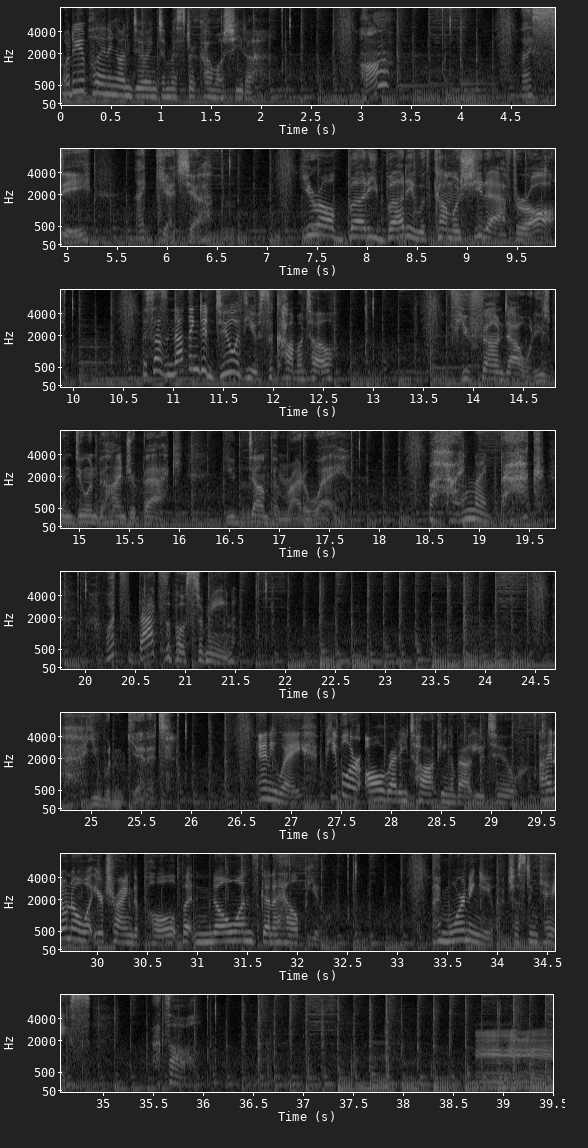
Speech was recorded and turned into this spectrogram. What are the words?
What are you planning on doing to Mr. Kamoshida? Huh? I see. I get ya. You're all buddy-buddy with Kamoshida after all. This has nothing to do with you, Sakamoto. If you found out what he's been doing behind your back, you'd dump him right away. Behind my back? What's that supposed to mean? You wouldn't get it. Anyway, people are already talking about you two. I don't know what you're trying to pull, but no one's gonna help you. I'm warning you, just in case. That's all. Mm.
